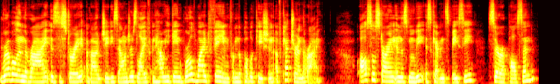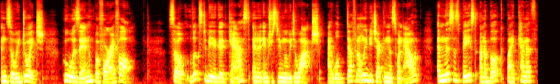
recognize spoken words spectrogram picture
Rebel in the Rye is the story about J.D. Salinger's life and how he gained worldwide fame from the publication of Catcher in the Rye. Also starring in this movie is Kevin Spacey, Sarah Paulson, and Zoey Deutch, who was in Before I Fall. So, looks to be a good cast and an interesting movie to watch. I will definitely be checking this one out. And this is based on a book by Kenneth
